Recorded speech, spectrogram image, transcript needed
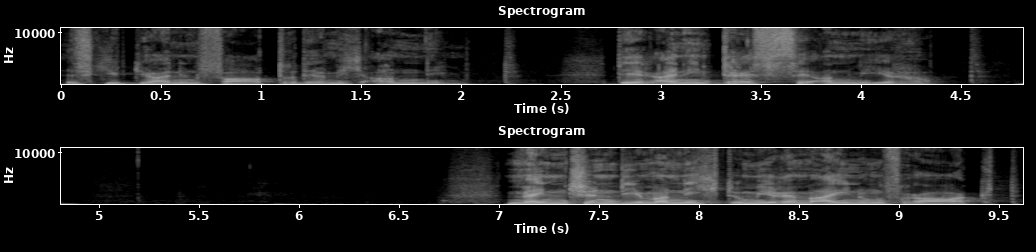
Es gibt ja einen Vater, der mich annimmt, der ein Interesse an mir hat. Menschen, die man nicht um ihre Meinung fragt,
